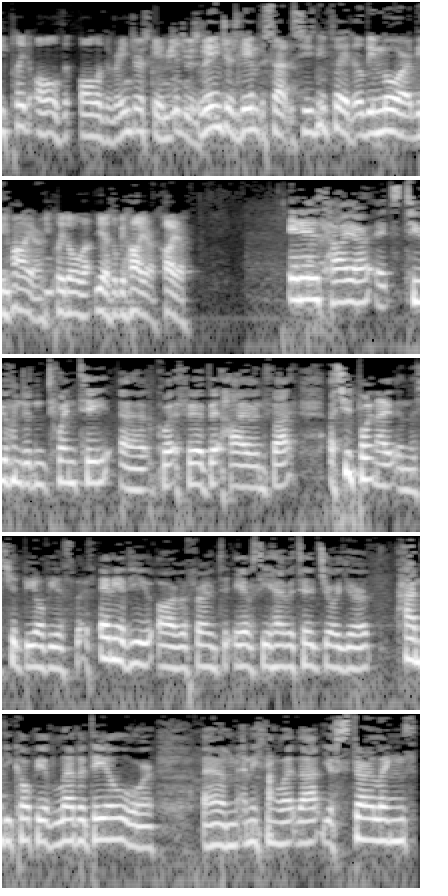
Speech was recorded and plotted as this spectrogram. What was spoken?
he played all the all of the Rangers games, didn't he? Rangers game at the start of the season he played. It'll be more. It'll be higher. He played all that. Yeah, it'll be higher, higher. It is higher. It's 220, uh, quite a fair bit higher, in fact. I should point out, and this should be obvious, but if any of you are referring to AFC Heritage or your handy copy of Leatherdale or um, anything like that, your Sterlings,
